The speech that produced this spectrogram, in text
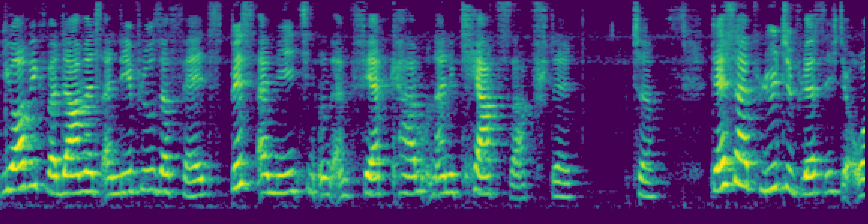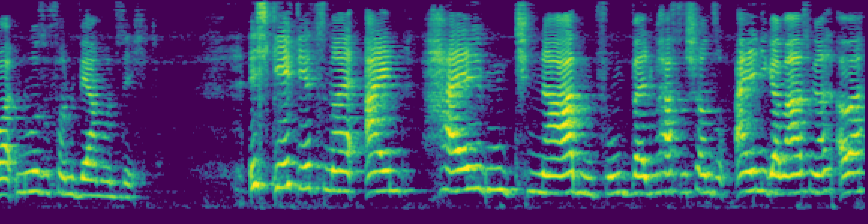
Jorvik war damals ein lebloser Fels, bis ein Mädchen und ein Pferd kamen und eine Kerze abstellte. Deshalb blühte plötzlich der Ort nur so von Wärme und Licht. Ich gebe dir jetzt mal einen halben Gnadenpunkt, weil du hast es schon so einigermaßen gemacht, aber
